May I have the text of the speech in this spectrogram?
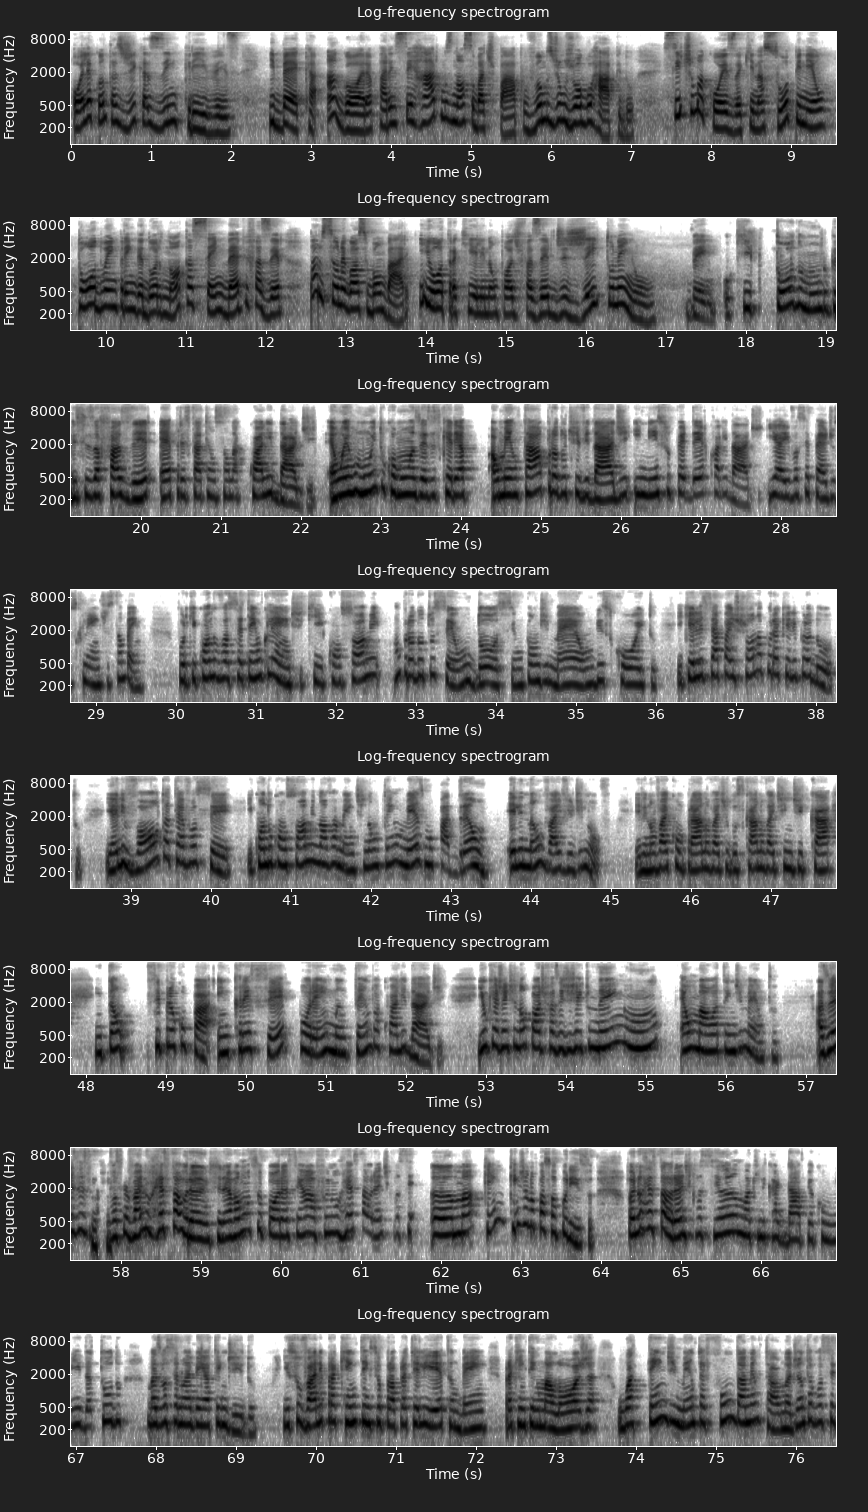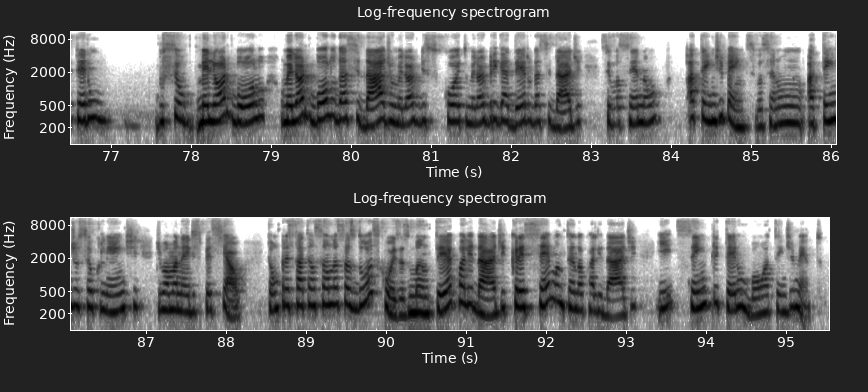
Olha quantas dicas incríveis! E Beca, agora, para encerrarmos nosso bate-papo, vamos de um jogo rápido. Cite uma coisa que, na sua opinião, todo empreendedor nota 100 deve fazer para o seu negócio bombar e outra que ele não pode fazer de jeito nenhum. Bem, o que todo mundo precisa fazer é prestar atenção na qualidade. É um erro muito comum, às vezes, querer aumentar a produtividade e nisso perder qualidade. E aí você perde os clientes também. Porque quando você tem um cliente que consome um produto seu, um doce, um pão de mel, um biscoito, e que ele se apaixona por aquele produto, e aí ele volta até você, e quando consome novamente não tem o mesmo padrão, ele não vai vir de novo. Ele não vai comprar, não vai te buscar, não vai te indicar. Então, se preocupar em crescer, porém mantendo a qualidade. E o que a gente não pode fazer de jeito nenhum é um mau atendimento. Às vezes você vai no restaurante, né? Vamos supor assim, ah, fui num restaurante que você ama. Quem, quem já não passou por isso? Foi no restaurante que você ama aquele cardápio, a comida, tudo, mas você não é bem atendido. Isso vale para quem tem seu próprio ateliê também, para quem tem uma loja. O atendimento é fundamental. Não adianta você ter um o seu melhor bolo, o melhor bolo da cidade, o melhor biscoito, o melhor brigadeiro da cidade, se você não atende bem, se você não atende o seu cliente de uma maneira especial. Então, prestar atenção nessas duas coisas: manter a qualidade, crescer mantendo a qualidade e sempre ter um bom atendimento.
